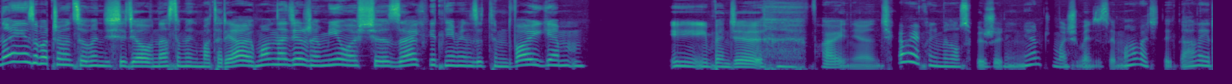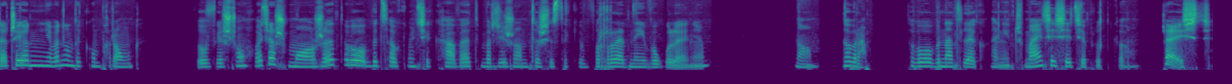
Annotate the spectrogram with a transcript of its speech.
No i zobaczymy, co będzie się działo w następnych materiałach. Mam nadzieję, że miłość zakwitnie między tym dwojgiem i, i będzie fajnie. Ciekawe, jak oni będą sobie żyli, nie? Czym on się będzie zajmować i tak dalej. Raczej oni nie będą taką parą złowieszczą, chociaż może to byłoby całkiem ciekawe, tym bardziej, że on też jest taki wredny i w ogóle, nie? No, dobra. To byłoby na tyle, kochani. Trzymajcie się cieplutko. Cześć!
